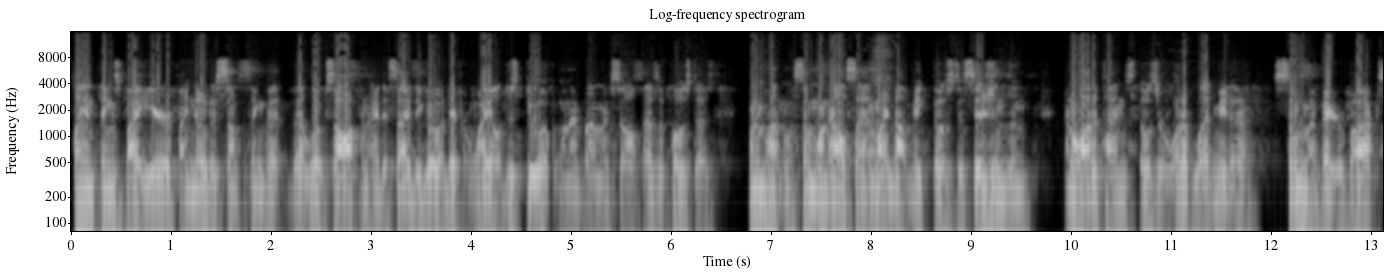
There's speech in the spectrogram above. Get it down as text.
playing things by ear. If I notice something that that looks off and I decide to go a different way, I'll just do it when I'm by myself, as opposed to when I'm hunting with someone else. I might not make those decisions, and and a lot of times those are what have led me to some of my bigger bucks.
